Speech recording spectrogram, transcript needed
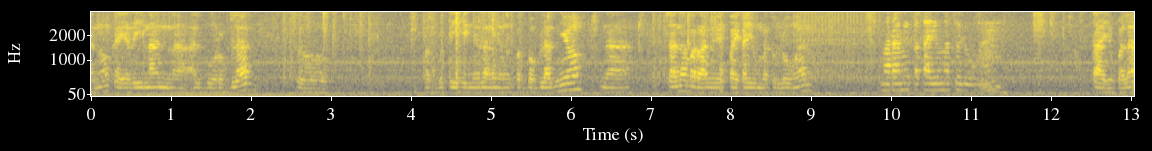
ano kay Rinan na uh, Alburo Vlog. So pagbutihin niyo lang yung pagbablog niyo na sana marami pa kayong matulungan. Marami pa tayong matulungan. Tayo pala.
